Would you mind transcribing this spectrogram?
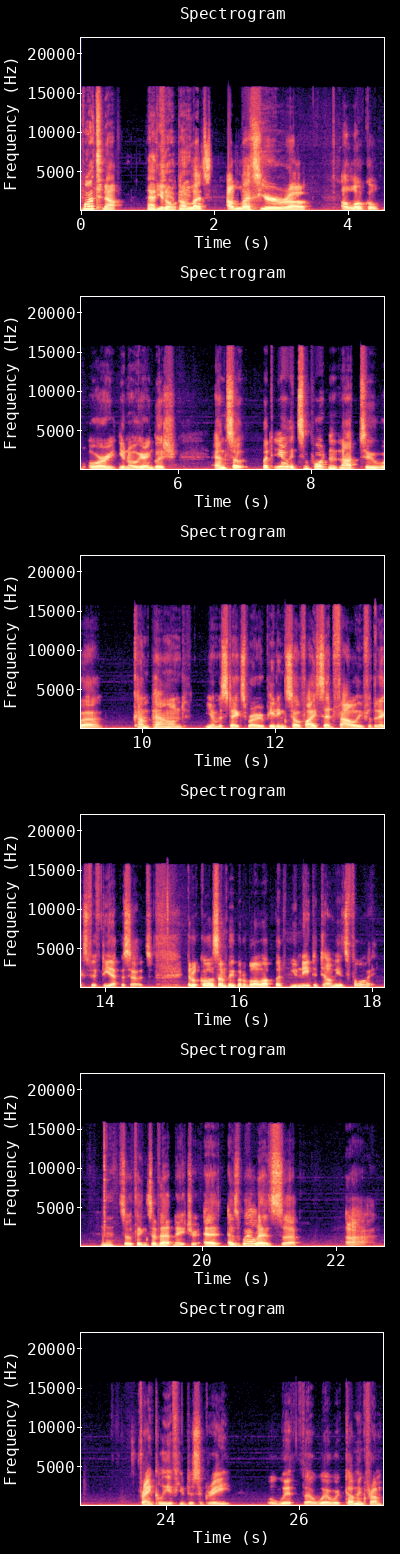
What? Now, that you know, be. unless unless you're uh, a local or you know you're English, and so, but you know, it's important not to uh, compound you know mistakes by repeating. So if I said Fowey for the next fifty episodes, it'll cause some people to blow up, but you need to tell me it's Foy. Yeah. So things of that nature, as well as, uh, uh, frankly, if you disagree with uh, where we're coming from,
